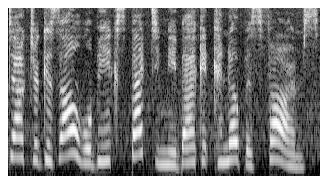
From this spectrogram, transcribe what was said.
Dr. Gysahl will be expecting me back at Canopus Farms.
